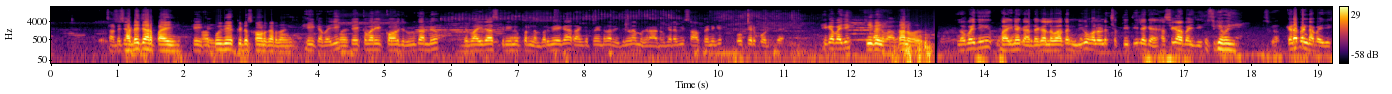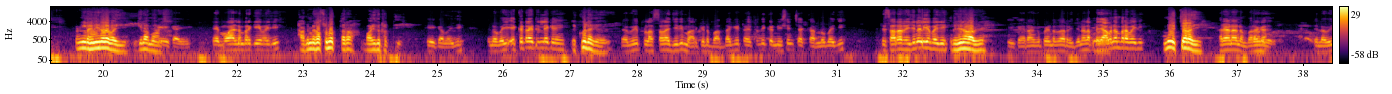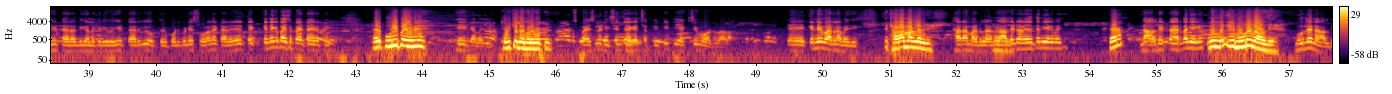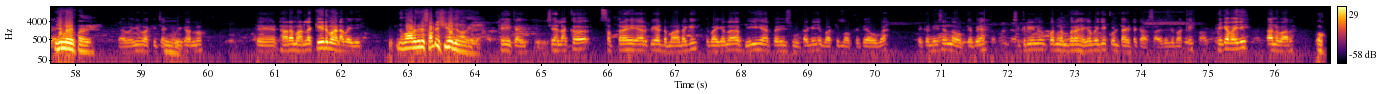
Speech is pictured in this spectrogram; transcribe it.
4.5 ਪਾਏ ਜੀ। ਠੀਕ ਹਾਂ, ਕੋਈ ਦੇਖ ਕੇ ਡਿਸਕਾਊਂਟ ਕਰ ਦਾਂਗੇ। ਠੀਕ ਹੈ ਬਾਈ ਜੀ। ਤੇ ਇੱਕ ਵਾਰੀ ਕਾਲ ਜ਼ਰੂਰ ਕਰ ਲਿਓ ਤੇ ਬਾਈ ਦਾ ਸਕਰੀਨ ਉੱਪਰ ਨੰਬਰ ਵੀ ਹੈਗਾ ਰੰਗ ਪ੍ਰਿੰਟ ਦਾ origignal ਆ ਮਗਰਾਟ ਵਗੈਰਾ ਵੀ ਸਾਫ਼ ਪੈਣਗੇ ਓਕੇ ਰਿਪੋਰਟ ਤੇ। ਠੀਕ ਹੈ ਬਾਈ ਜੀ। ਠੀਕ ਹੈ ਜੀ। ਧੰਨਵਾਦ। ਧੰਨਵਾਦ। ਲਓ ਬਾਈ ਜੀ ਬਾਈ ਨੇ ਕਰਦੇ ਗੱਲਬਾਤ। ਨਿਊ ਹਾਲੈਂਡ 3630 ਲੈ ਕੇ ਸ਼੍ਰੀ ਅਕਾਲ ਬਾਈ ਜੀ। ਹੈ ਭਾਈ ਕਿਹੜਾ ਪਿੰਡ ਆ ਬਾਈ ਜੀ? ਪਿੰਡ ਲਹਿਣੀ ਵਾਲਾ ਭਾਈ ਜ਼ਿਲ੍ਹਾ ਮਾਨ ਠੀਕ ਹੈ ਜੀ। ਤੇ ਮੋਬਾਈਲ ਨੰਬਰ ਕੀ ਹੈ ਬਾਈ ਜੀ? 9769 2238 ਠੀਕ ਹੈ ਬਾਈ ਜੀ। ਲਓ ਬਾਈ ਜੀ, ਇੱਕ ਟਰੈਕਟਰ ਲੈ ਕੇ ਆਏ ਇੱਕੋ ਲੱਗੇ ਤੇ ਵੀ ਪਲੱਸ ਵਾਲਾ ਜਿਹਦੀ ਮਾਰਕੀਟ ਵੱਧ ਗਈ ਟਰੈਕਟਰ ਦੀ ਕੰਡੀਸ਼ਨ ਚੈੱਕ ਕਰ ਲਓ ਬਾਈ ਜੀ। ਤੇ ਸਾਰਾ origignal ਹੀ ਹੈ ਬਾਈ ਜੀ? ਰੀਜਨਲ ਆ ਵੀਰੇ। ਠੀਕ ਹੈ ਰੰਗ ਪਿੰਡ ਦਾ origignal ਆ। ਪੰਜਾਬ ਨੰਬਰ ਆ ਬਾਈ ਜੀ? ਨਹੀਂ ਇੱਚਰ ਆ ਜੀ। ਹਰਿਆਣਾ ਨੰਬਰ ਹੈਗਾ। ਤੇ ਲਓ ਜੀ ਟਾਇਰਾਂ ਦੀ ਗੱਲ ਕਰੀਏ ਬਾਈ ਜੀ ਟਾਇਰ ਵੀ ਓਕੇ ਰਿਪੋਰਟ ਬਣੇ 16 ਦੇ ਟਾਇਰ ਨੇ। ਤੇ ਕਿੰਨੇ ਕੁ ਪੈਸੇ ਪੈ ਟਾਇਰ ਪਏ ਯਾਰ ਪੂਰੀ ਪਈ ਵੀਰੇ। ਠੀਕ ਆ ਬਾਈ ਜੀ। ਥੋੜੀ ਚੱਲੇ ਮਾੜੀ ਮੋਟੀ। ਸਪੈਸ਼ਲ ਐਡੀਸ਼ਨ ਚ ਆ ਗਿਆ 3630 TXT ਮਾਡਲ ਵਾਲਾ। ਤੇ ਕਿੰਨੇ ਮਾਡਲ ਆ ਬਾਈ ਜੀ? ਇਹ 18 ਮਾਡਲ ਹੈ ਵੀਰੇ। 18 ਮਾਡਲ ਆ। ਨਾਲ ਦੇ ਟਾਇਰ ਤਾਂ ਨਹੀਂ ਹੈਗੇ ਬਾਈ ਜੀ? ਯਾਰ ਨਾਲ ਦੇ ਟਾਇਰ ਤਾਂ ਨਹੀਂ ਹੈਗੇ? ਨਹੀਂ ਨਹੀਂ, ਇਹ ਮੂਰੇ ਨਾਲ ਦੇ ਮੂਰਲੇ ਨਾਲ ਦੇ। ਜਿੰਨੇ ਪਏ। ਲੈ ਬਾਈ ਜੀ, ਬਾਕੀ ਚੈੱਕ ਵੀ ਕਰ ਲਓ। ਤੇ 18 ਮਾਡਲ ਕੀ ਡਿਮਾਂਡ ਆ ਬਾਈ ਜੀ? ਦਵਾਰ ਵੀਰੇ 6.5 ਦੇ ਦੇਵਾਂਗੇ। ਠੀਕ ਆ ਜੀ। 6 ਲੱਖ 70000 ਰੁਪਏ ਡਿਮਾਂਡ ਹੈਗੀ। ਤੇ ਬਾਈ ਕਹਿੰਦਾ 20000 ਰੁਪਏ ਦੀ ਸੂਟ ਹੈਗੀ ਜੇ ਬਾਕੀ ਮੌਕੇ ਤੇ ਆਊਗਾ। ਤੇ ਕੰਡੀਸ਼ਨ ਦਾ ਓਕੇ ਪਿਆ। ਸਕਰੀਨ ਉੱਪਰ ਨੰਬਰ ਹੈਗਾ ਬਾਈ ਜੀ ਕੰਟੈਕਟ ਕਰ ਸਕਦੇ ਹੋ ਬਾਕੀ। ਠੀਕ ਹੈ ਬਾਈ ਜੀ ਧੰਨਵਾਦ।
